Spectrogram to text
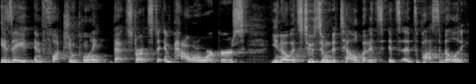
is a inflection point that starts to empower workers, you know, it's too soon to tell, but it's it's it's a possibility.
